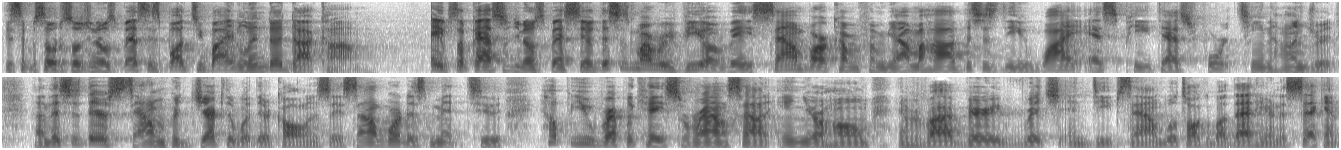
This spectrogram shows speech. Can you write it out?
This episode of Soldier Knows Best is brought to you by lynda.com. Hey, what's up guys, Soldier Knows Best here. This is my review of a soundbar coming from Yamaha. This is the YSP-1400. Now this is their sound projector, what they're calling it. It's a soundbar that's meant to help you replicate surround sound in your home and provide very rich and deep sound. We'll talk about that here in a second.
